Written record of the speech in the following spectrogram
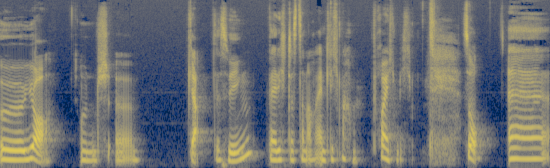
Äh, ja, und äh, ja, deswegen werde ich das dann auch endlich machen. Freue ich mich. So, äh,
